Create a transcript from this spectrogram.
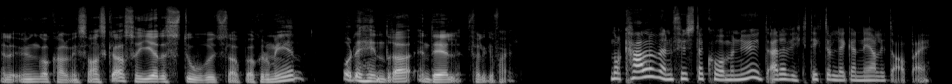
eller unngå kalvingsvansker, så gir det store utslag på økonomien, og det hindrer en del følgefeil. Når kalven først er kommet ut, er det viktig å legge ned litt arbeid.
